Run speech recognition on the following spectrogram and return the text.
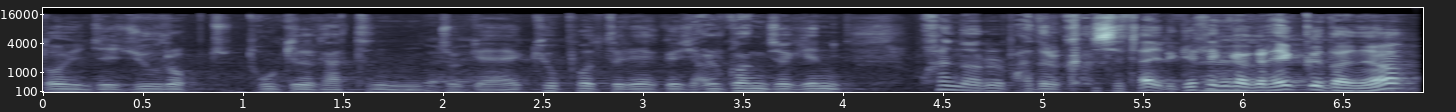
또 이제 유럽 독일 같은 네. 쪽에 교포들의 그 열광적인 환호를 받을 것이다 이렇게 생각을 했거든요.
